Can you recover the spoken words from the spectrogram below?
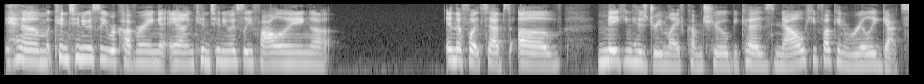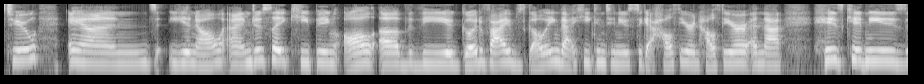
him continuously recovering and continuously following in the footsteps of making his dream life come true because now he fucking really gets to. And, you know, I'm just like keeping all of the good vibes going that he continues to get healthier and healthier and that his kidneys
